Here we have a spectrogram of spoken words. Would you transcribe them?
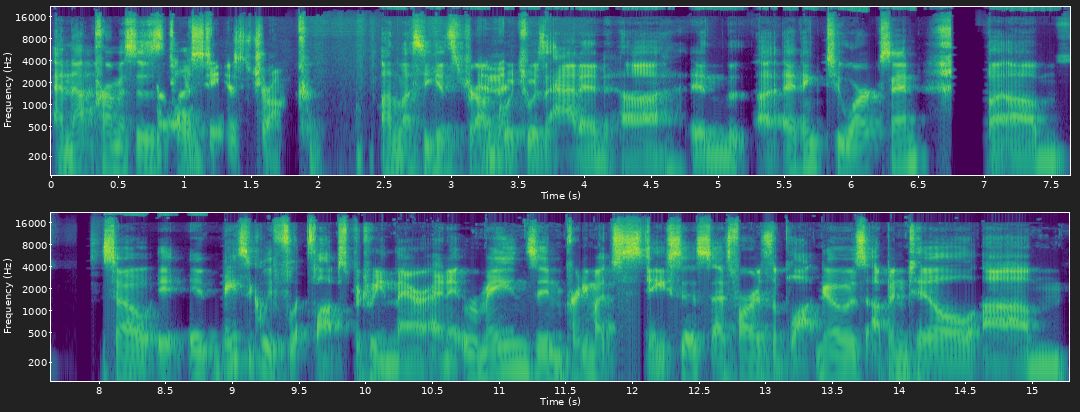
And that premise is told he is drunk. Unless he gets drunk, then- which was added uh, in uh, I think two arcs in. But um, so it, it basically flip flops between there, and it remains in pretty much stasis as far as the plot goes up until um,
